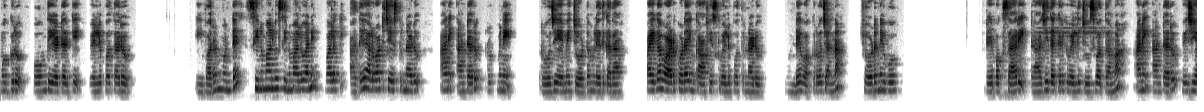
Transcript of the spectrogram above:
ముగ్గురు హోమ్ థియేటర్కి వెళ్ళిపోతారు. ఈ వరుణ్ ఉంటే సినిమాలు సినిమాలు అని వాళ్ళకి అదే అలవాటు చేస్తున్నాడు అని అంటారు రుక్మిణి. రోజు ఏమీ చూడడం లేదు కదా. పైగా వాడు కూడా ఇంకా ఆఫీస్కి వెళ్ళిపోతున్నాడు. ఉండే ఒక్కరోజన్నా చూడనివ్వు. రేపొకసారి రాజీ దగ్గరికి వెళ్ళి చూసి వద్దామా అని అంటారు విజయ.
